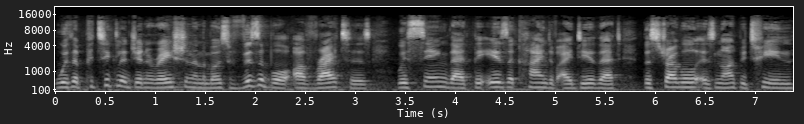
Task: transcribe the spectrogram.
with a particular generation and the most visible of writers, we're seeing that there is a kind of idea that the struggle is not between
